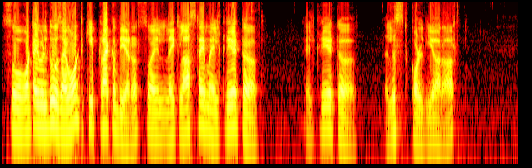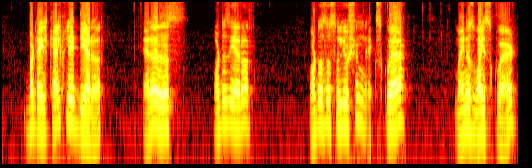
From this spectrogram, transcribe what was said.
So what I will do is I want to keep track of the error. So I like last time I will create a I will create a, a, list called ERR, but I will calculate the error. Error is what is the error? What was the solution? X square minus y squared,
